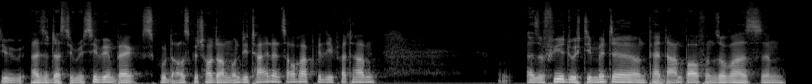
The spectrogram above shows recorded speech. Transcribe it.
die, also dass die Receiving Backs gut ausgeschaut haben und die Titans auch abgeliefert haben. Also viel durch die Mitte und per Dump-Off und sowas. Ähm,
